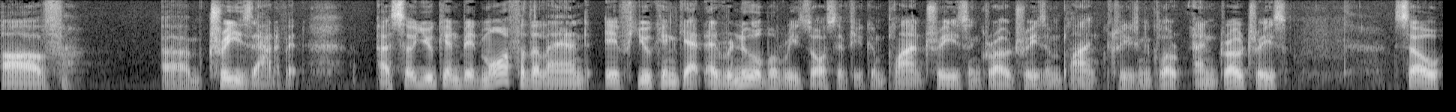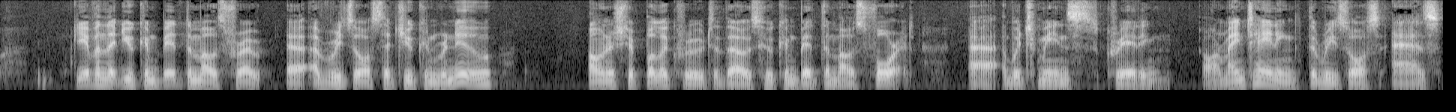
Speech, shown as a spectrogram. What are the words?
of um, trees out of it. Uh, so you can bid more for the land if you can get a renewable resource, if you can plant trees and grow trees and plant trees and grow, and grow trees. So, given that you can bid the most for a, a, resource that you can renew, ownership will accrue to those who can bid the most for it, uh, which means creating or maintaining the resource as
